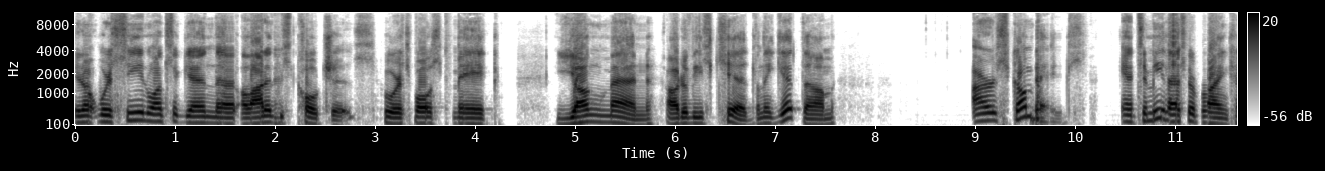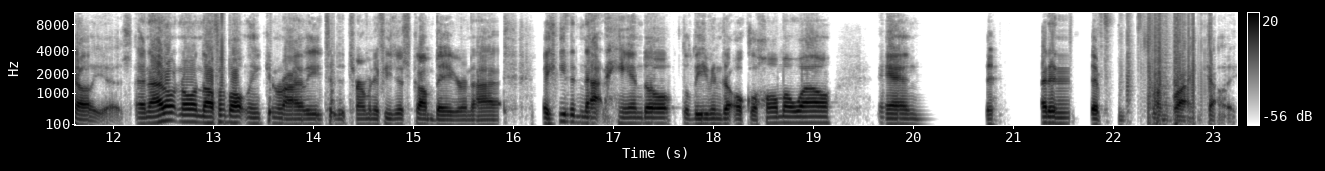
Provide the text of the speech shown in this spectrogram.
You know, we're seeing once again that a lot of these coaches who are supposed to make young men out of these kids when they get them are scumbags. And to me, that's what Brian Kelly is. And I don't know enough about Lincoln Riley to determine if he's a scumbag or not. But he did not handle the leaving to Oklahoma well. And I didn't from Brian Kelly.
